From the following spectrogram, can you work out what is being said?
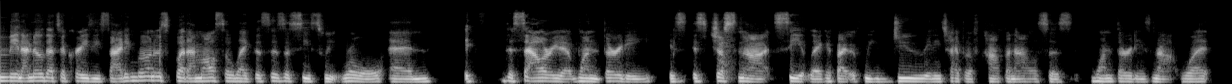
mean, I know that's a crazy signing bonus, but I'm also like, this is a C-suite role, and it's the salary at 130 is is just not see it like if I if we do any type of comp analysis, 130 is not what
